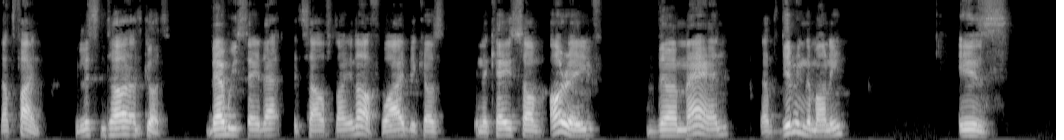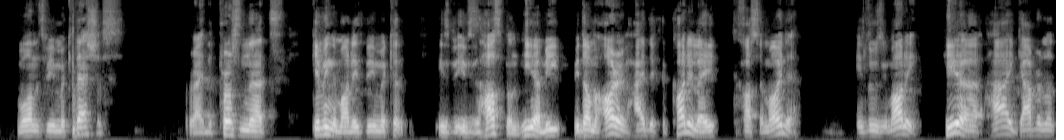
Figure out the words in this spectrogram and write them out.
That's fine. You listen to her, that's good. Then we say that itself's not enough. Why? Because in the case of Orev, the man that's giving the money is one to be Makdeshis. Right? The person that's giving the money is being is, is the husband. Here, me. He's losing money. Here, hi, Gabriel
